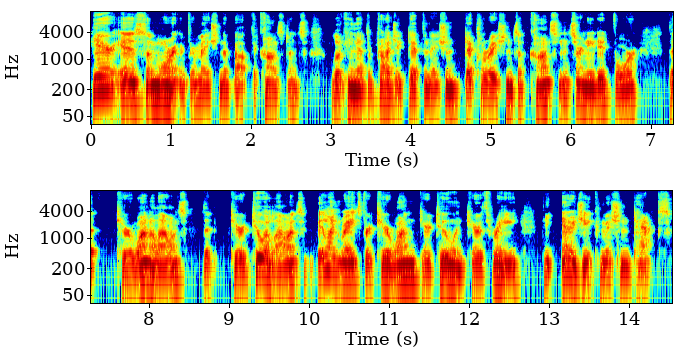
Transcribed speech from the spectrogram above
Here is some more information about the constants. Looking at the project definition, declarations of constants are needed for the Tier 1 allowance, the Tier 2 allowance, billing rates for Tier 1, Tier 2, and Tier 3, the Energy Commission tax.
